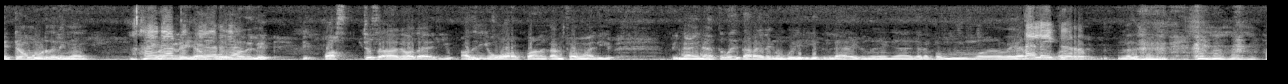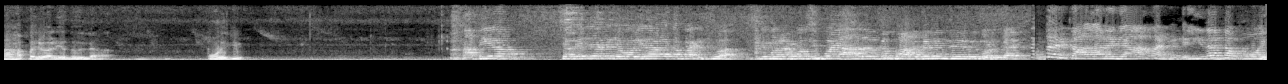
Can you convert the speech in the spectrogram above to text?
ഏറ്റവും കൂടുതൽ ഞാൻ ഫസ്റ്റ് സാധനം അതായിരിക്കും. അതെനിക്ക് ഉറപ്പാണ് കൺഫേം ആയിരിക്കും. പിന്നെ അതിനകത്ത് പോയി തറയിലെങ്കിലും പോയി ഇരിക്കത്തില്ല ഇരുന്ന് കഴിഞ്ഞാൽ ചിലപ്പം ആ, വേറെ. ആ പരിപാടിയൊന്നുമില്ല. പൊളിക്കും. അഭിയ ചെറിയ ചെറിയ ജോലികളൊക്കെ പഠിക്കുക ബോസിൽ പോയ ആളുകൾക്ക് പാചകം ചെയ്ത് കൊടുക്കാൻ. ഒരു ഞാൻ കണ്ടിട്ടില്ല. ഇതൊക്കെ പോയി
